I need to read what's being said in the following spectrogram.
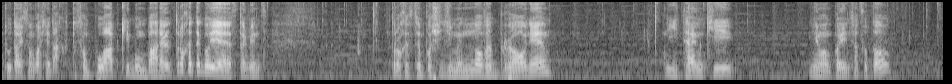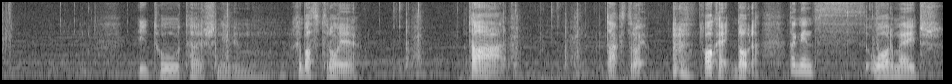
Tutaj są właśnie tak, tu są pułapki, boom barrel, trochę tego jest, tak więc trochę z tym posiedzimy. Nowe bronie i tenki. Nie mam pojęcia co to. I tu też nie wiem. Chyba stroje. Tak. Tak, stroje. Okej, dobra. Tak więc War Mage.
